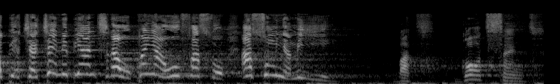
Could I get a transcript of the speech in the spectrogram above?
obi- kyerɛkyerɛni bi ankyerɛ wo kwan a wofa so asom nyame yie But God sent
